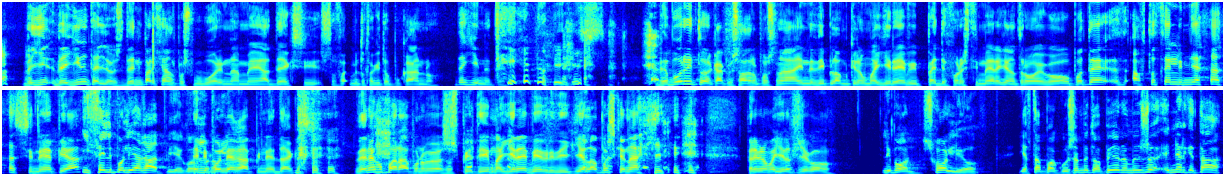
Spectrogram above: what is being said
δεν, γι- δεν γίνεται αλλιώς. Δεν υπάρχει άνθρωπος που μπορεί να με αντέξει στο, φα- με το φαγητό που κάνω. Δεν γίνεται. δεν μπορεί τώρα κάποιος άνθρωπος να είναι δίπλα μου και να μου μαγειρεύει πέντε φορές τη μέρα για να τρώω εγώ. Οπότε αυτό θέλει μια συνέπεια. Ή θέλει πολύ αγάπη. Εγώ Θέλει έχω να πολύ πω. αγάπη, ναι, εντάξει. δεν έχω παράπονο βέβαια στο σπίτι. Μαγειρεύει η Ευρυδική, αλλά όπως και να έχει. πρέπει να μαγειρέψω κι εγώ. Λοιπόν, σχόλιο για αυτά που ακούσαμε, το οποίο νομίζω είναι αρκετά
